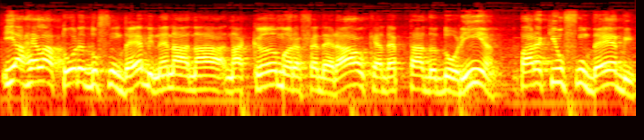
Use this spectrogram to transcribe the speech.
e a relatora do Fundeb né, na, na, na Câmara Federal, que é a deputada Dorinha, para que o Fundeb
